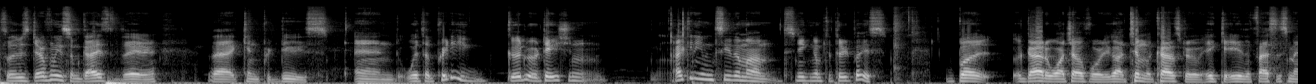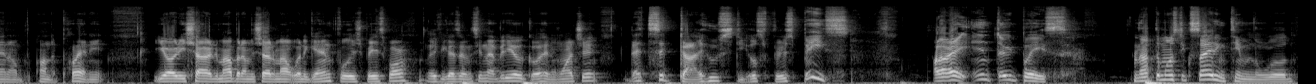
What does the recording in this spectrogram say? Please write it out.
So there's definitely some guys there that can produce, and with a pretty good rotation, I can even see them um, sneaking up to third place. But a guy to watch out for, you got Tim Locastro, aka the fastest man on, on the planet. You already shouted him out, but I'm gonna shout him out one again. Foolish Baseball. If you guys haven't seen that video, go ahead and watch it. That's a guy who steals first base. Alright, in third place. Not the most exciting team in the world,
